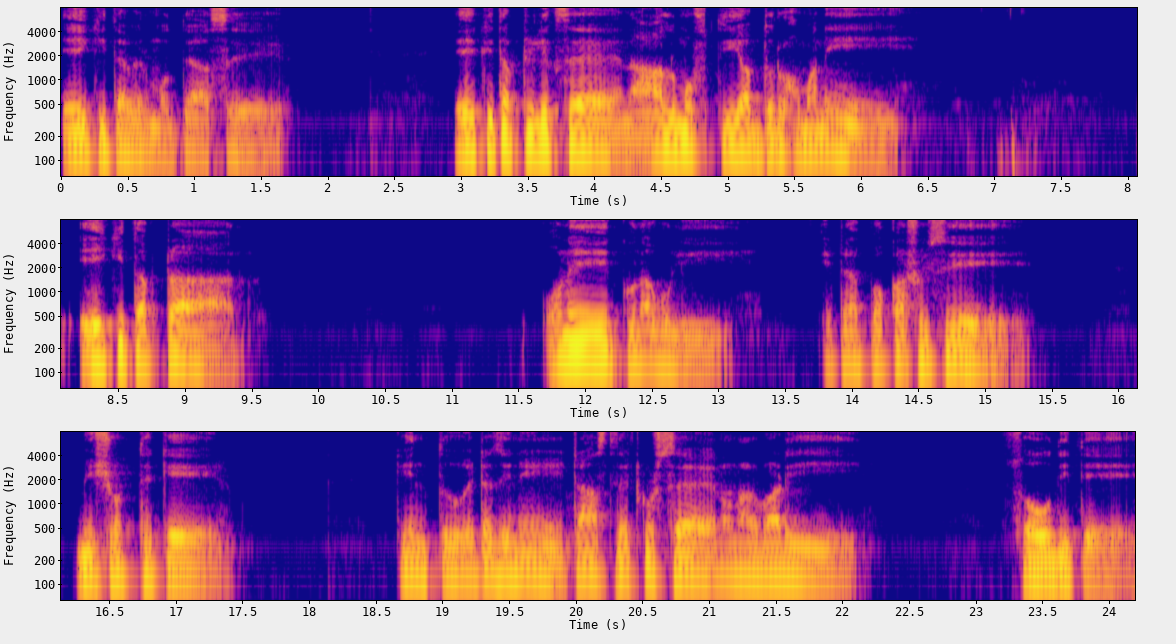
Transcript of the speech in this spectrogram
এই কিতাবের মধ্যে আছে। এই কিতাবটি লিখছেন আল মুফতি আব্দুর রহমানি। এই কিতাবটার অনেক গুণাবলী। এটা প্রকাশ হয়েছে মিশর থেকে। কিন্তু এটা যিনি ট্রান্সলেট করছেন ওনার বাড়ি সৌদিতে।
